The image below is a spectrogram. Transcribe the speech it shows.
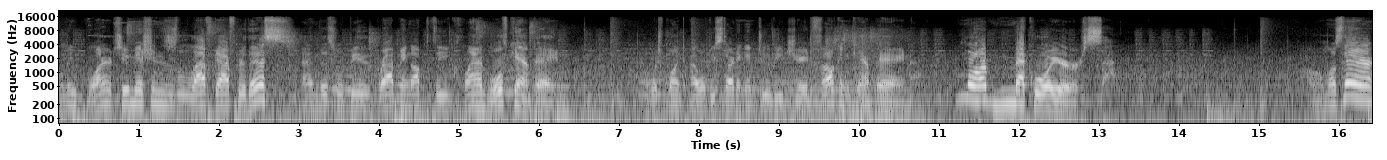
only one or two missions left after this, and this will be wrapping up the Clan Wolf campaign. At which point I will be starting into the Jade Falcon campaign. More mech warriors. Almost there.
